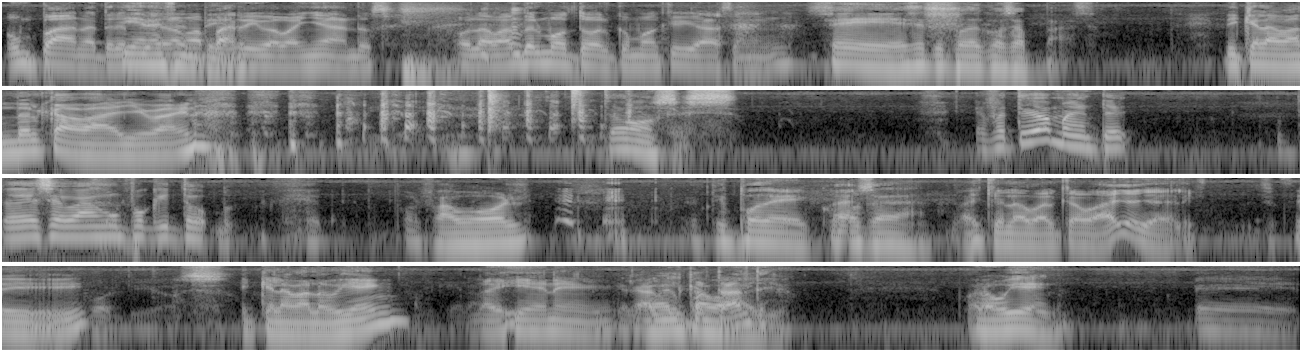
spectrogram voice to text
Un pana, tres piedras más para arriba bañándose. O lavando el motor, como aquí hacen. Sí, ese tipo de cosas pasan. Y que lavando el caballo y vaina. Entonces, efectivamente, ustedes se van un poquito. Por favor, ¿qué tipo de cosas? Hay que lavar el caballo, Yali. Sí. Por. Hay que lavarlo bien. La higiene es algo importante. caballo. Pero bien, eh,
